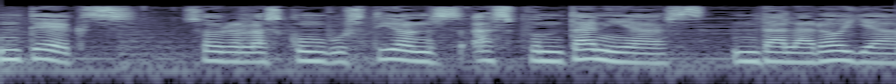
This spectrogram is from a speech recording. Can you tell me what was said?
Un text sobre les combustions espontànies de l'Aroia.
